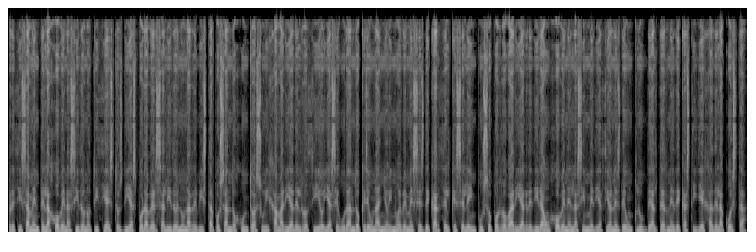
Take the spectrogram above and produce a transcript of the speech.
Precisamente la joven ha sido noticia estos días por haber salido en una revista posando junto a su hija María del Rocío y asegurando que un año y nueve meses de cárcel que se le impuso por robar y agredir a un joven en las inmediaciones de un club de alterne de Castilleja de la Cuesta,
